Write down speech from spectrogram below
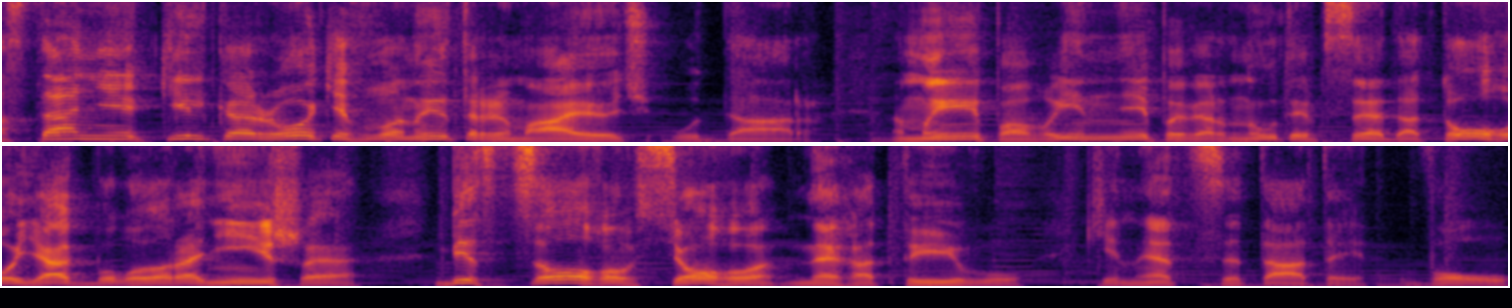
Останні кілька років вони тримають удар. Ми повинні повернути все до того, як було раніше, без цього всього негативу. Кінець цитати. Воу.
